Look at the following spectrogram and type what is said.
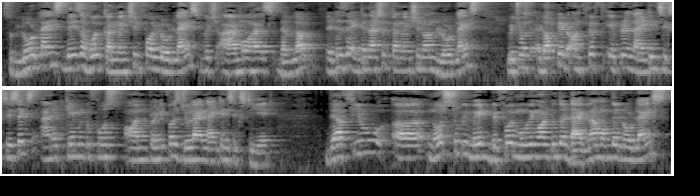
So load lines, there is a whole convention for load lines which IMO has developed. It is the International Convention on Load Lines which was adopted on 5th April 1966 and it came into force on 21st July 1968. There are few uh, notes to be made before moving on to the diagram of the load lines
